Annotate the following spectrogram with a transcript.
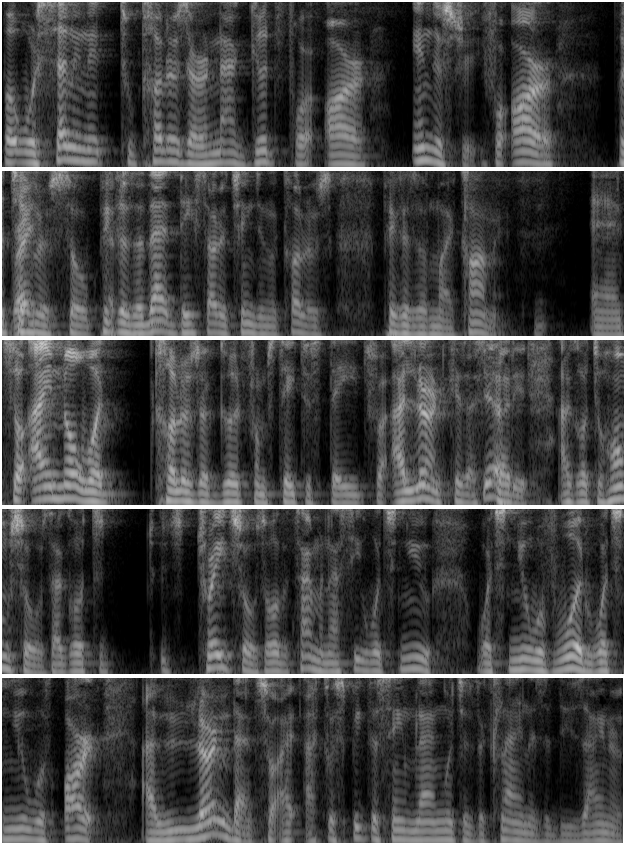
But we're selling it to colors that are not good for our industry, for our particular. Right. So because of that, they started changing the colors because of my comment. And so I know what colors are good from state to state. For I learned because I Yeah. studied. I go to home shows. I go to uh, trade shows all the time and I see what's new, what's new with wood, what's new with art. I learned that so I, I could speak the same language as the client, as a designer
